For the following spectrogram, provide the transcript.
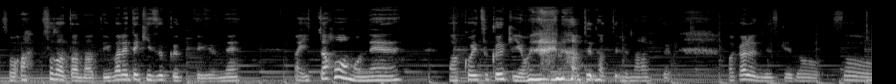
そう、あ、そうだったんだって言われて気づくっていうね。まあ、言った方もね、あ、こいつ空気読めないなってなってるなってわかるんですけど、そう、わ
